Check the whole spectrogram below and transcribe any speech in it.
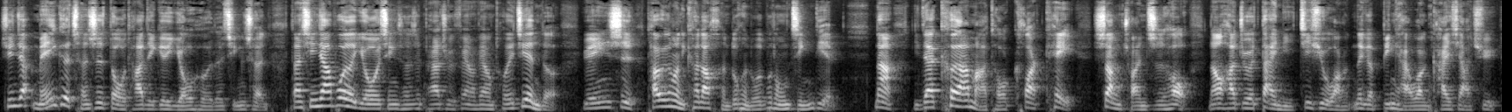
新加每一个城市都有它的一个游河的行程，但新加坡的游河行程是 Patrick 非常非常推荐的，原因是它会让你看到很多很多不同景点。那你在克拉码头 Clark K 上船之后，然后他就会带你继续往那个滨海湾开下去。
